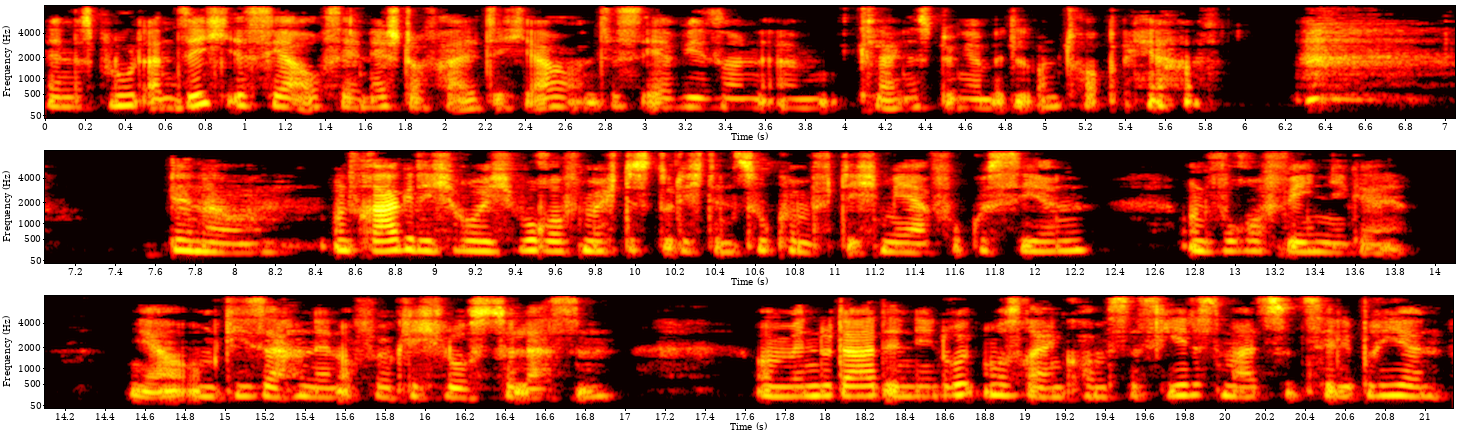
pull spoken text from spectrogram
Denn das Blut an sich ist ja auch sehr nährstoffhaltig, ja, und ist eher wie so ein ähm, kleines Düngermittel on top, ja. Genau. Und frage dich ruhig, worauf möchtest du dich denn zukünftig mehr fokussieren und worauf weniger? Ja, um die Sachen dann auch wirklich loszulassen. Und wenn du da in den Rhythmus reinkommst, das jedes Mal zu zelebrieren,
